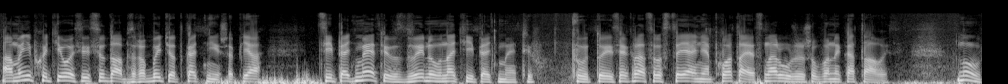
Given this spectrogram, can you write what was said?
а мені б хотілося і сюди б зробити откатні, щоб я ці 5 метрів здвинув на ті 5 метрів. Тобто якраз розстояння вистачає снаружи, щоб вони катались. Ну,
